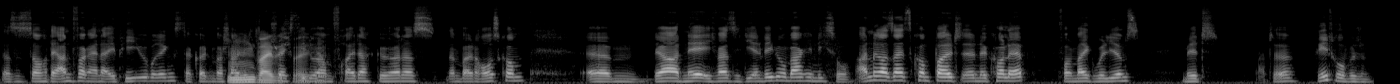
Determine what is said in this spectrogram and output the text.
Das ist auch der Anfang einer EP übrigens. Da könnten wahrscheinlich Mhm, die ich, Tracks, weiß die ich, du ja. am Freitag gehört hast, dann bald rauskommen. Ähm, ja, nee, ich weiß nicht, die Entwicklung mag ich nicht so. Andererseits kommt bald äh, eine Collab von Mike Williams mit, warte, Retrovision.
